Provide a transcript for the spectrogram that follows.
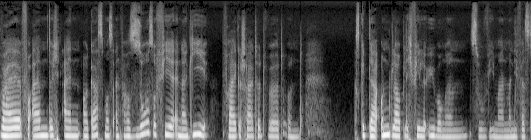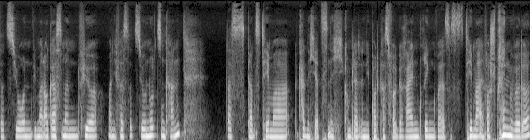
weil vor allem durch einen Orgasmus einfach so, so viel Energie freigeschaltet wird und es gibt da unglaublich viele Übungen zu, wie man Manifestationen, wie man Orgasmen für Manifestation nutzen kann. Das ganze Thema kann ich jetzt nicht komplett in die Podcast-Folge reinbringen, weil es das Thema einfach sprengen würde.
